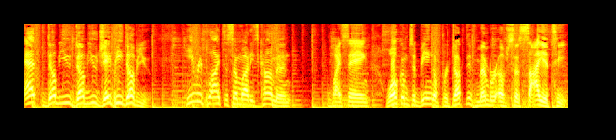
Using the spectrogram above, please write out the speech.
At WWJPW, he replied to somebody's comment by saying, "Welcome to being a productive member of society."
